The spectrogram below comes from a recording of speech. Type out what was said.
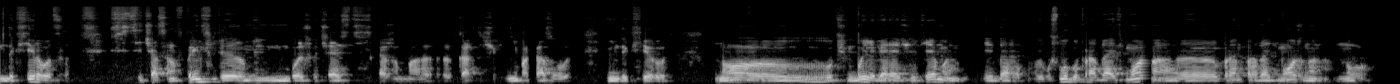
индексироваться. Сейчас им, в принципе, большую часть, скажем, э, карточек не показывают, не индексируют. Но, в общем, были горячие темы, и да, услугу продать можно, э, бренд продать можно, но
